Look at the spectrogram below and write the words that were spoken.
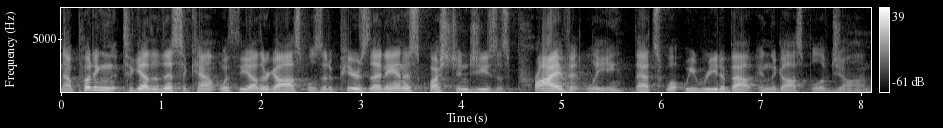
Now, putting together this account with the other Gospels, it appears that Annas questioned Jesus privately. That's what we read about in the Gospel of John.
